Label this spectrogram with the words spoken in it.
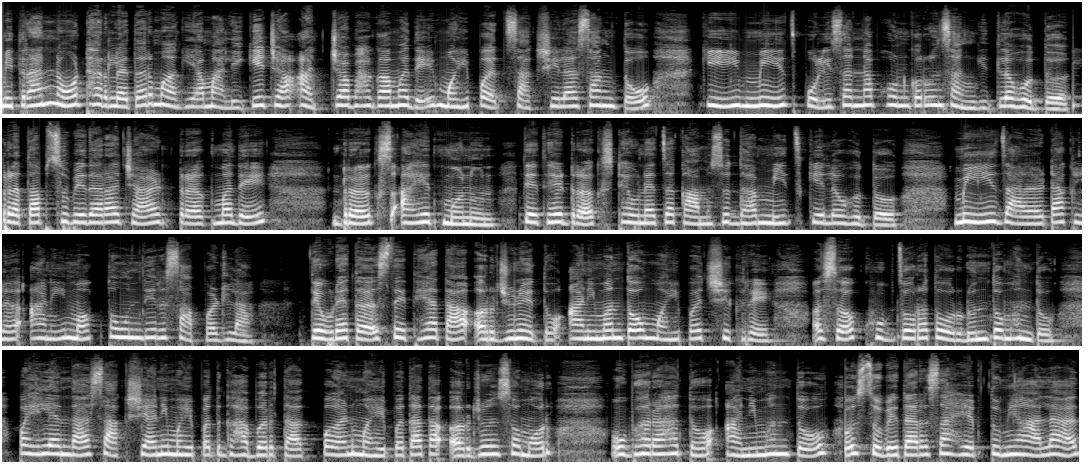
मित्रांनो ठरलं तर मग या मालिकेच्या आजच्या भागामध्ये महिपत साक्षीला सांगतो की मीच पोलिसांना फोन करून सांगितलं होतं प्रताप सुभेदाराच्या ट्रकमध्ये ड्रग्स आहेत म्हणून. तेथे ड्रग्स ठेवण्याचं कामसुद्धा मीच केलं होतं. मी जाळं टाकलं आणि मग तो उंदीर सापडला. तेवढ्यातच तेथे आता अर्जुन येतो आणि म्हणतो महिपत शिखरे असं खूप जोरात ओरडून तो म्हणतो. पहिल्यांदा साक्षी आणि महिपत घाबरतात पण महिपत आता अर्जुन समोर उभं राहतो आणि म्हणतो सुभेदार साहेब तुम्ही आलात?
